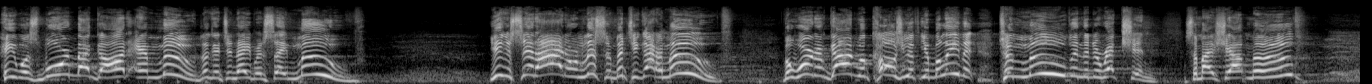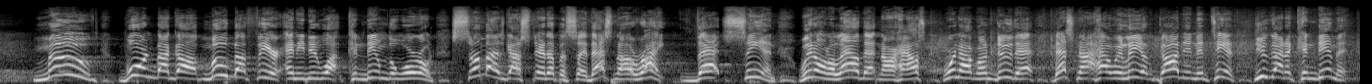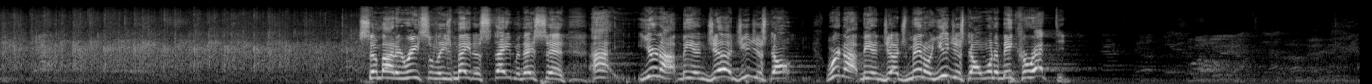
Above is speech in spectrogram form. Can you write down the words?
He was warned by God and moved. Look at your neighbor and say, Move. You can sit idle and listen, but you got to move. The Word of God will cause you, if you believe it, to move in the direction. Somebody shout, Move moved, warned by God, moved by fear, and he did what? Condemned the world. Somebody's got to stand up and say, That's not right. That's sin. We don't allow that in our house. We're not going to do that. That's not how we live. God didn't intend. You got to condemn it. Somebody recently made a statement. They said, You're not being judged. You just don't, we're not being judgmental. You just don't want to be corrected.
